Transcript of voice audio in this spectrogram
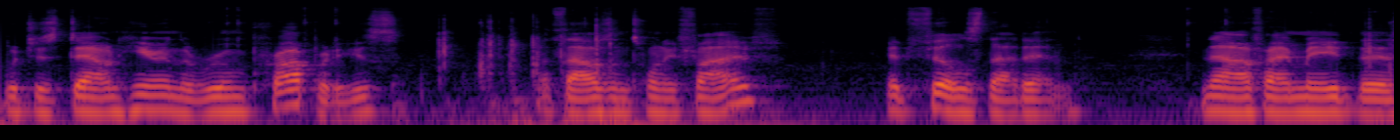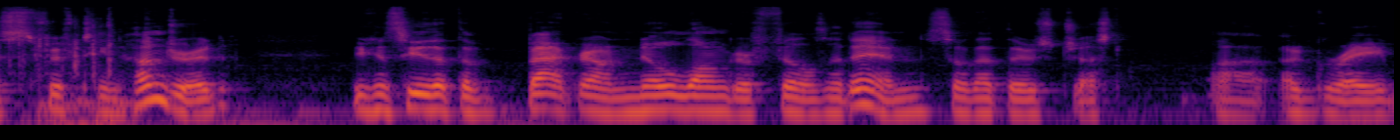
which is down here in the room properties, 1025, it fills that in. Now if I made this 1500, you can see that the background no longer fills it in so that there's just uh, a gray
